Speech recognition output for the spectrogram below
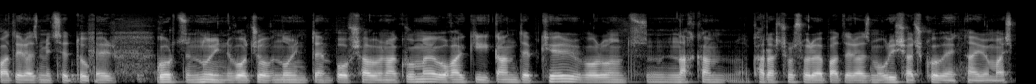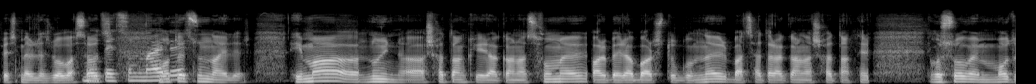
պատերազմից հետո մեր գործը նույն ոճով, նույն տեմպով շարունակվում է, ուղղակի կան դեպքեր, որոնց նախքան 44 օրյա պատերազմը ուրիշ աչքով ենք նայում, այսպես մեր լեզվով ասած, մոտեցումն այլ էր։ Հիմա նույն աշխատանքը իրականացվում է, բարբերաբար ստուգումներ, բացատրական աշխատանքներ։ Հուսով եմ մոտ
